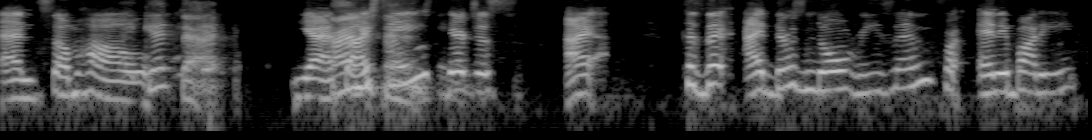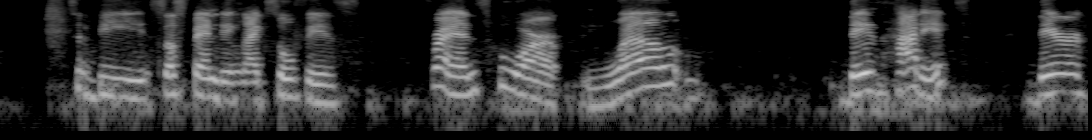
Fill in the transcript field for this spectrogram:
and somehow get that yeah, I so I, understand. think they're just I because there I there's no reason for anybody to be suspending like Sophie's friends who are well, they've had it, they're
